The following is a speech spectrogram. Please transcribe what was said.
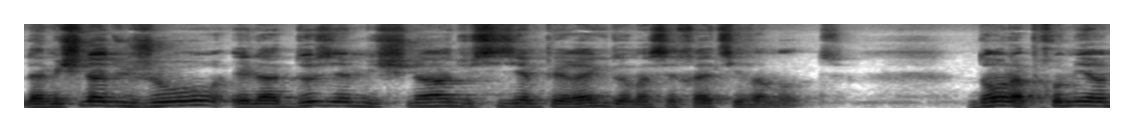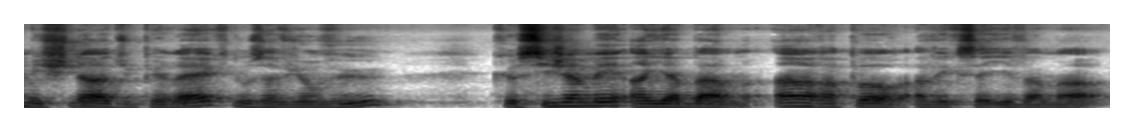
La Mishnah du jour est la deuxième Mishnah du sixième Pérec de Masechet Yevamot. Dans la première Mishnah du Pérec, nous avions vu que si jamais un Yabam a un rapport avec sa Yevama,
